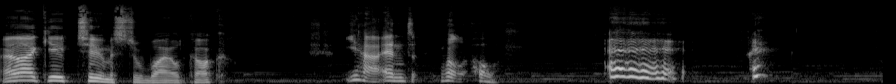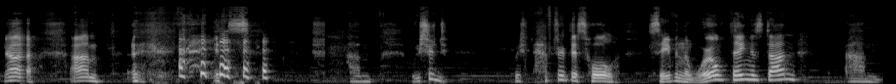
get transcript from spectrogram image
I like you too, Mister Wildcock. Yeah, and well, oh, uh, um, it's um, we should, we should after this whole saving the world thing is done, um,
